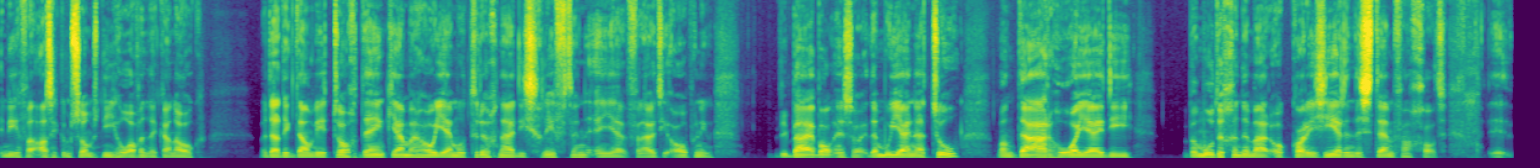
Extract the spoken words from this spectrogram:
in ieder geval, als ik hem soms niet hoor, want dat kan ook. Maar dat ik dan weer toch denk, ja maar ho, jij moet terug naar die schriften. En je vanuit die opening, die Bijbel en zo, daar moet jij naartoe. Want daar hoor jij die bemoedigende, maar ook corrigerende stem van God. Uh,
